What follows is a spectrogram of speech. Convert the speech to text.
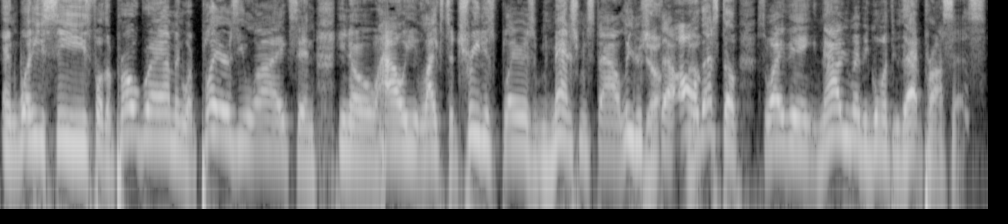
and what he sees for the program and what players he likes and you know how he likes to treat his players, management style, leadership Yep, style, all yep. that stuff. So I think now you may be going through that process.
